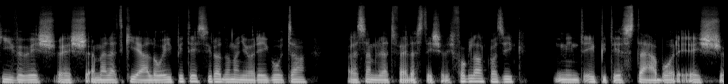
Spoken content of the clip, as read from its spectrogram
hívő és, és emellett kiálló építésziroda, nagyon régóta szemléletfejlesztéssel is foglalkozik, mint építész tábor és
